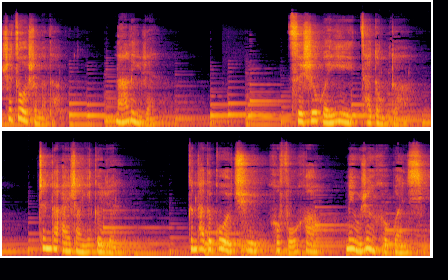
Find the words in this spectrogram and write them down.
是做什么的，哪里人。此时回忆才懂得，真的爱上一个人，跟他的过去和符号没有任何关系。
